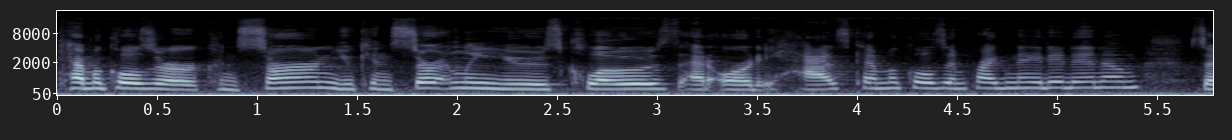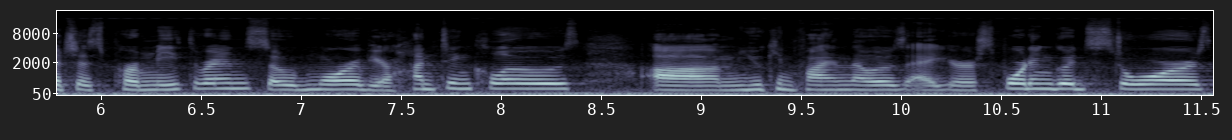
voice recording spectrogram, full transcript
chemicals are a concern, you can certainly use clothes that already has chemicals impregnated in them, such as permethrin, so more of your hunting clothes. Um, you can find those at your sporting goods stores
